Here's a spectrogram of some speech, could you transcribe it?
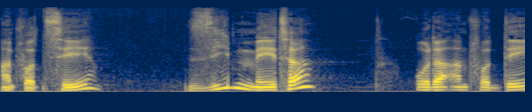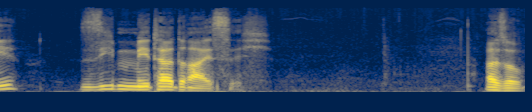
Antwort C 7 Meter. Oder Antwort D 7,30 Meter. Also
